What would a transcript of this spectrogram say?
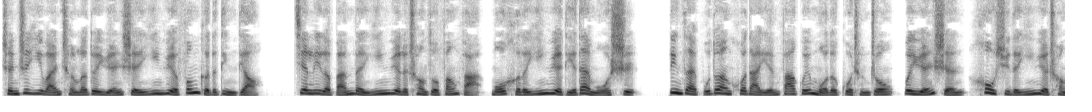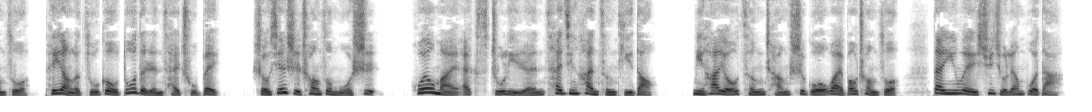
陈志毅完成了对原神音乐风格的定调，建立了版本音乐的创作方法，磨合了音乐迭代模式，并在不断扩大研发规模的过程中，为原神后续的音乐创作培养了足够多的人才储备。首先是创作模式，Will My X 主理人蔡静汉曾提到，米哈游曾尝试过外包创作，但因为需求量过大，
